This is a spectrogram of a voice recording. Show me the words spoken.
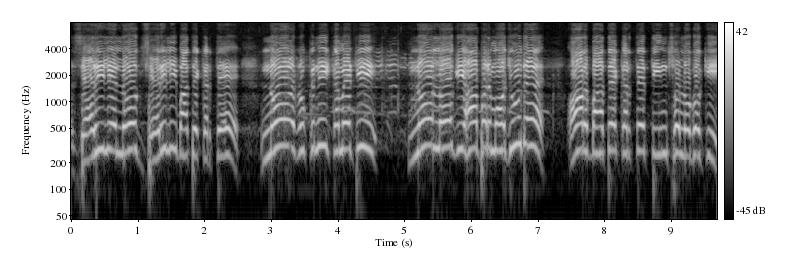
जहरीले लोग जहरीली बातें करते हैं। नौ रुकनी कमेटी, नौ लोग यहाँ पर मौजूद है और बातें करते तीन सौ लोगों की।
